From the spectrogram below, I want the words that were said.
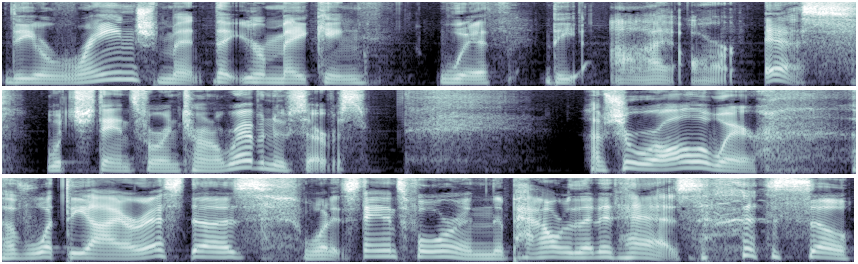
the arrangement that you're making with the IRS, which stands for Internal Revenue Service. I'm sure we're all aware of what the IRS does, what it stands for, and the power that it has. so,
